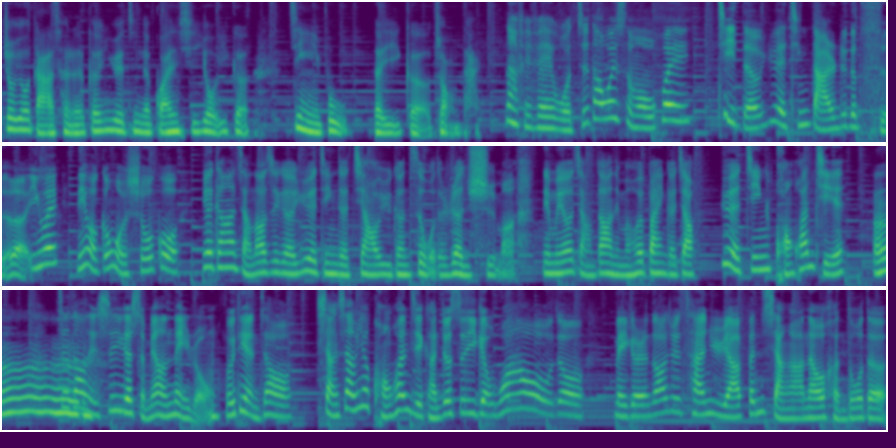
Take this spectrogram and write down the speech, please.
就又达成了跟月经的关系又一个进一步的一个状态。那菲菲，我知道为什么我会记得“月经达人”这个词了，因为你有跟我说过，因为刚刚讲到这个月经的教育跟自我的认识嘛，你们有讲到你们会办一个叫“月经狂欢节”，嗯，这到底是一个什么样的内容？我有点叫想象，因为狂欢节可能就是一个哇哦这种。每个人都要去参与啊，分享啊，那有很多的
